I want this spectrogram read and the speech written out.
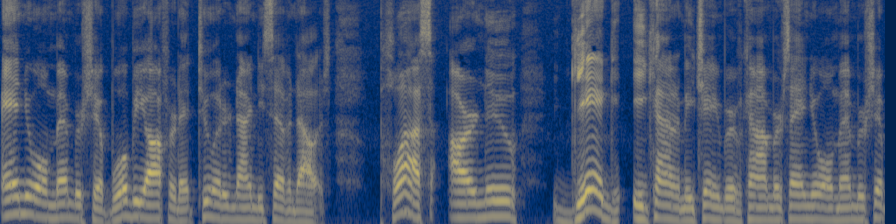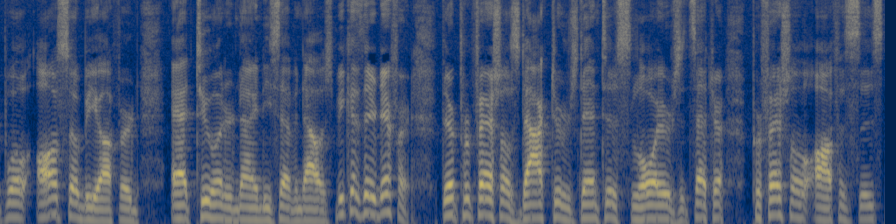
annual membership will be offered at $297, plus our new Gig Economy Chamber of Commerce annual membership will also be offered at $297 because they're different. They're professionals, doctors, dentists, lawyers, etc., professional offices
